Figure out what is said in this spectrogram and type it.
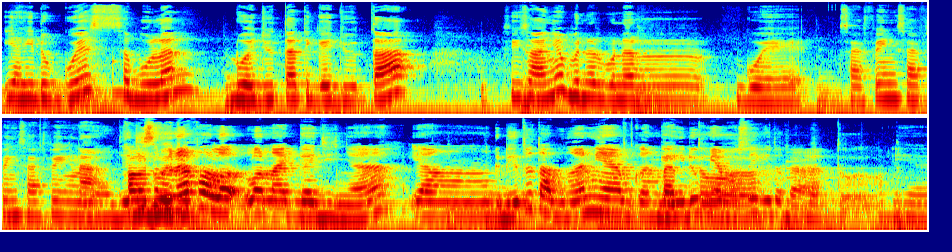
ya hidup gue sebulan 2 juta 3 juta sisanya bener-bener gue saving saving saving. Nah Ya, jadi kalau 2 sebenarnya kalau lo naik gajinya yang gede itu tabungannya bukan gaya Betul, hidupnya maksudnya gitu kan betul. Iya,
